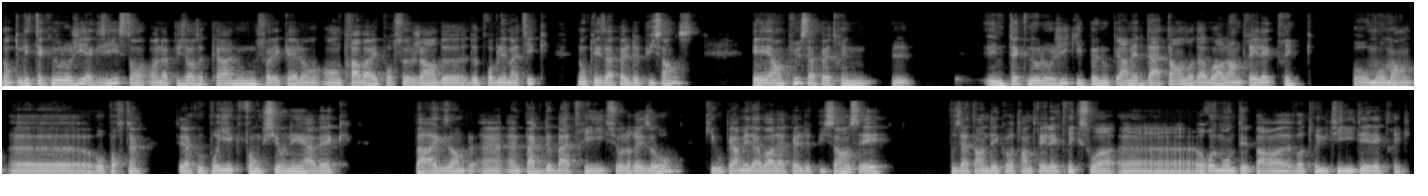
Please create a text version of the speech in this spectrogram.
Donc, les technologies existent. On, a plusieurs cas, nous, sur lesquels on, on travaille pour ce genre de, de problématiques, donc les appels de puissance. Et en plus, ça peut être une, une technologie qui peut nous permettre d'attendre d'avoir l'entrée électrique au moment euh, opportun. C'est-à-dire que vous pourriez fonctionner avec, par exemple, un, pack de batterie sur le réseau qui vous permet d'avoir l'appel de puissance et vous attendez que votre entrée électrique soit euh, remontée par euh, votre utilité électrique.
